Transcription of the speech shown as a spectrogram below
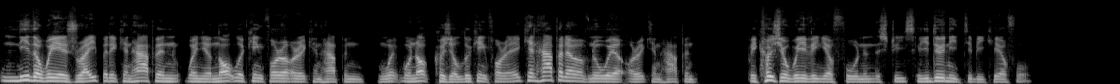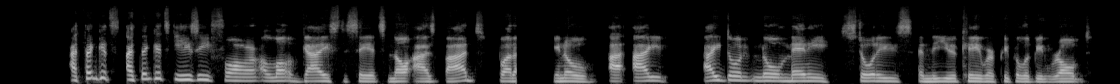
neither way is right, but it can happen when you're not looking for it, or it can happen well not because you're looking for it. It can happen out of nowhere, or it can happen because you're waving your phone in the street. So you do need to be careful. I think it's I think it's easy for a lot of guys to say it's not as bad, but you know, I I, I don't know many stories in the UK where people have been robbed,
